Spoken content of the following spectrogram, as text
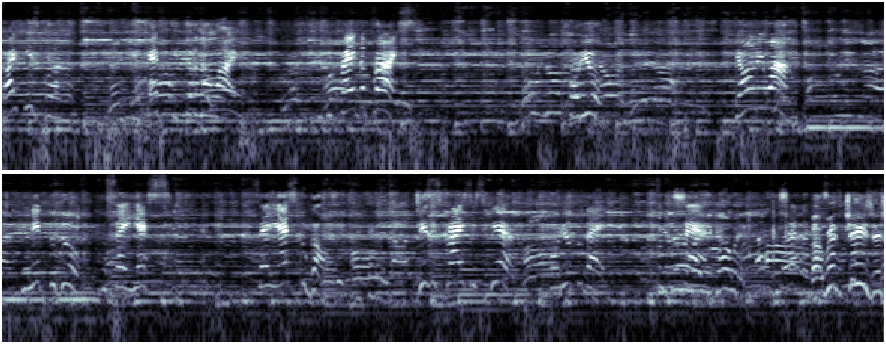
By his blood, you have eternal life. He paid the price for you. The only one you need to do to say yes. Say yes to God. Jesus Christ is here for you today. You know where you're going. To share the But with Jesus,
